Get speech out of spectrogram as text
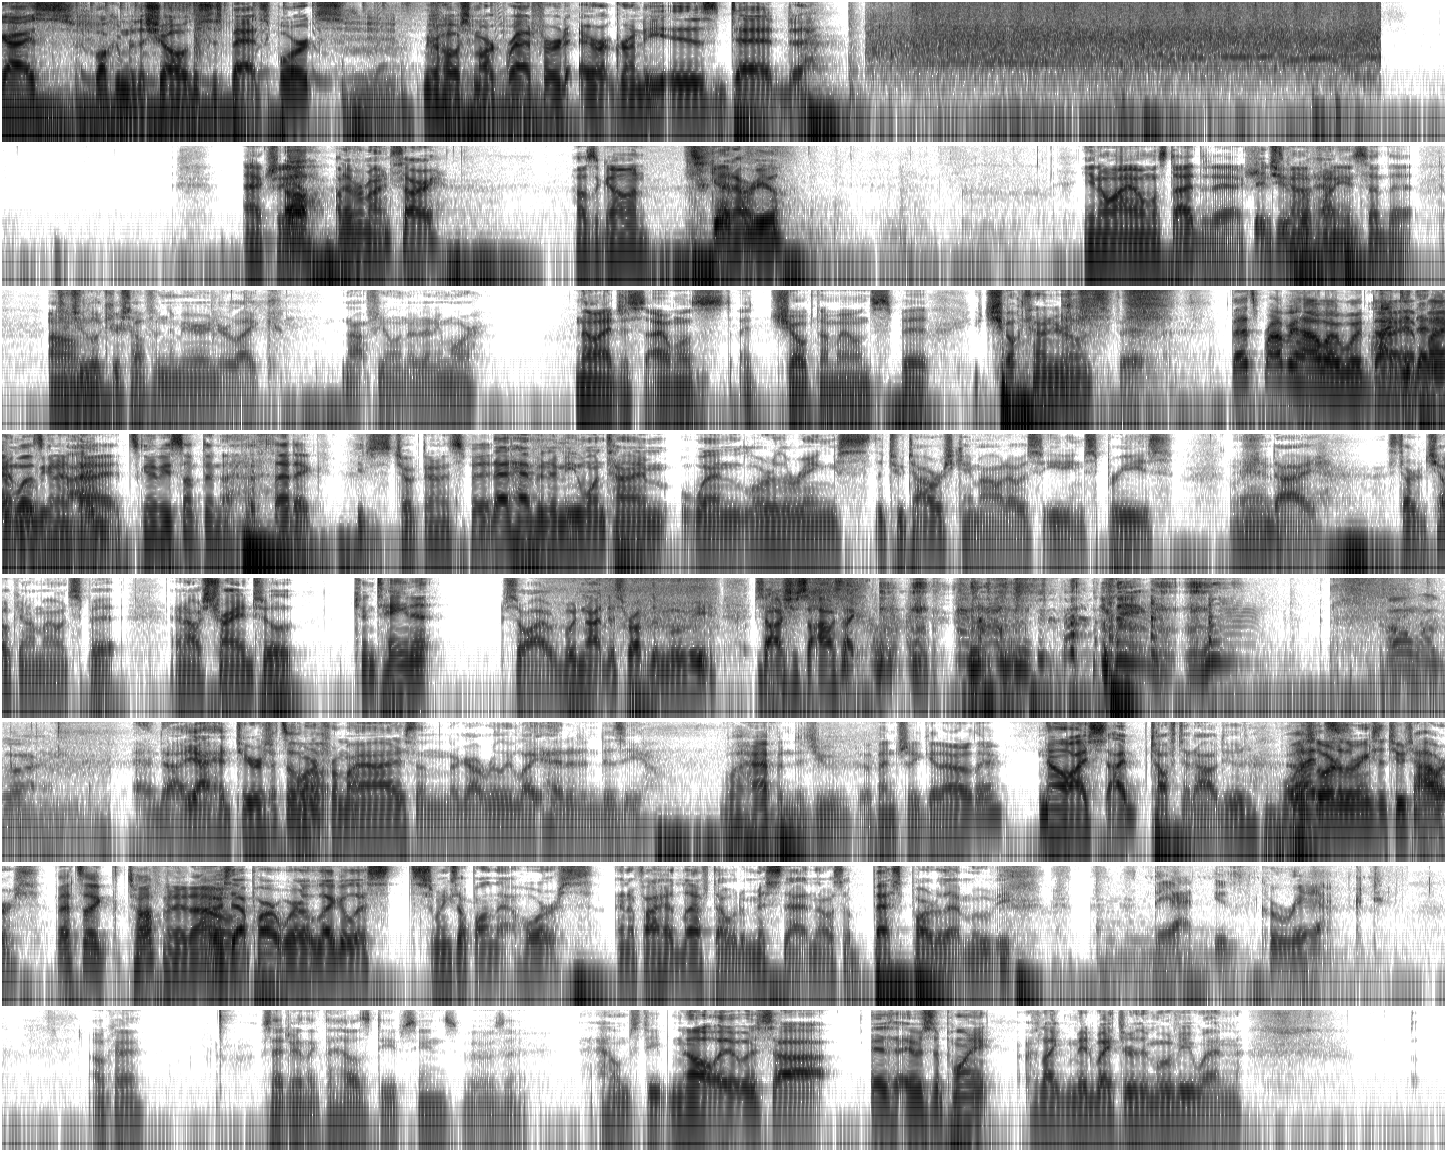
Guys. Welcome to the show. This is Bad Sports. I'm your host, Mark Bradford. Eric Grundy is dead. Actually, Oh, I'm- never mind. Sorry. how's it going? Good. How are you? You know, I almost died today. Actually, Did it's you? kind of funny you said that. Did you Um, look yourself in the mirror and you're like, not feeling it anymore? No, I just, I almost, I choked on my own spit. You choked on your own spit. That's probably how I would I die did if that I a was movie. gonna I- die. it's gonna be something pathetic. He just choked on his spit. That happened to me one time when Lord of the Rings: The Two Towers came out. I was eating sprees, oh, and shit. I started choking on my own spit, and I was trying to contain it so I would not disrupt the movie. So I was just, I was like, oh my god. And uh, yeah, I had tears That's pouring from my eyes, and I got really lightheaded and dizzy. what happened? Did you eventually get out of there? No, I, I toughed it out, dude. It was Lord of the Rings: The Two Towers. That's like toughing it out. There's that part where Legolas swings up on that horse, and if I had left, I would have missed that, and that was the best part of that movie. That is correct. Okay. Was that during like the Hell's Deep scenes? What was that? Helm's Deep. No, it was uh, it, it was the point like midway through the movie when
